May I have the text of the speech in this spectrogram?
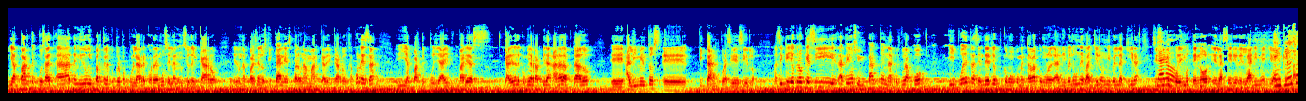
y aparte pues ha, tenido impacto en la cultura popular, recordemos el anuncio del carro en donde aparecen los titanes para una marca de carros japonesa y aparte pues ya hay varias cadenas de comida rápida han adaptado eh, alimentos eh, titán, por así decirlo. Así que yo creo que sí ha tenido su impacto en la cultura pop y puede trascender, yo como comentaba, como al nivel de un Evangelio, un nivel de Akira, si sigue por el mismo tenor en la serie del anime. E incluso,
